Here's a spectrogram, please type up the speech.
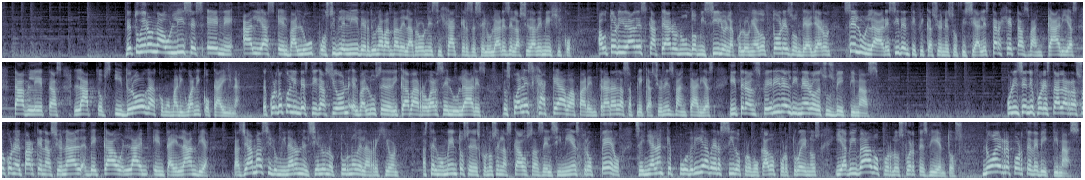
Detuvieron a Ulises N., alias El Balú, posible líder de una banda de ladrones y hackers de celulares de la Ciudad de México. Autoridades catearon un domicilio en la colonia Doctores donde hallaron celulares, identificaciones oficiales, tarjetas bancarias, tabletas, laptops y droga como marihuana y cocaína. De acuerdo con la investigación, el Balú se dedicaba a robar celulares, los cuales hackeaba para entrar a las aplicaciones bancarias y transferir el dinero de sus víctimas. Un incendio forestal arrasó con el Parque Nacional de Khao Lam en Tailandia. Las llamas iluminaron el cielo nocturno de la región. Hasta el momento se desconocen las causas del siniestro, pero señalan que podría haber sido provocado por truenos y avivado por los fuertes vientos. No hay reporte de víctimas.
